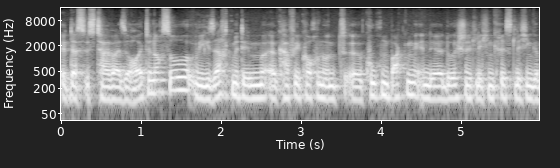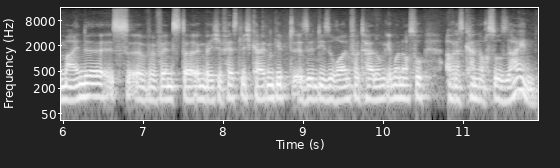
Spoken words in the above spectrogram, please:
das ist teilweise heute noch so. Wie gesagt, mit dem äh, Kaffee kochen und äh, Kuchen backen in der durchschnittlichen christlichen Gemeinde ist, äh, wenn es da irgendwelche Festlichkeiten gibt, sind diese Rollenverteilungen immer noch so. Aber das kann doch so sein.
